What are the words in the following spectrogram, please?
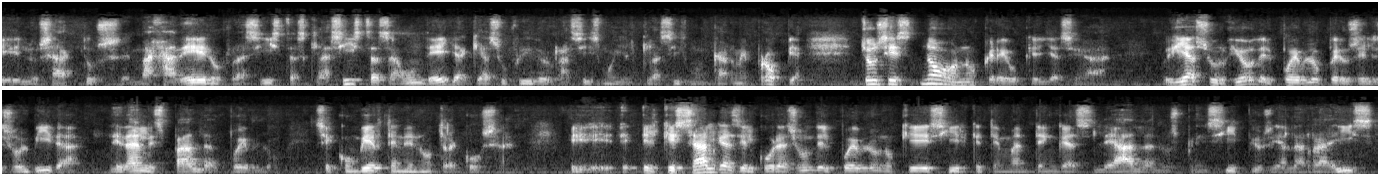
eh, los actos majaderos, racistas, clasistas, aún de ella, que ha sufrido el racismo y el clasismo en carne propia. Entonces, no, no creo que ella sea, ella surgió del pueblo, pero se les olvida, le dan la espalda al pueblo, se convierten en otra cosa. Eh, el que salgas del corazón del pueblo no quiere decir que te mantengas leal a los principios y a la raíz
